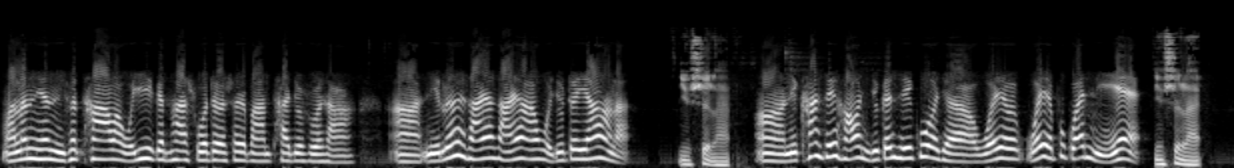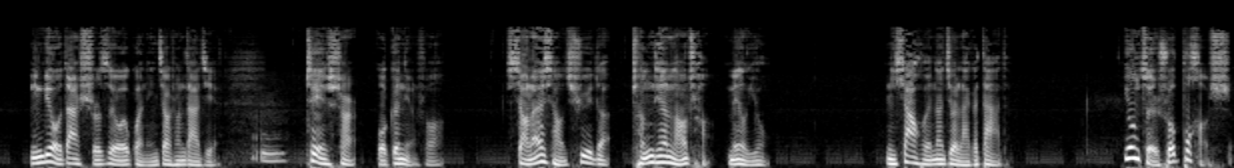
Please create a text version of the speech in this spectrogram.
完了呢，你说他吧，我一跟他说这事儿吧，他就说啥啊？你乐意啥样啥样，我就这样了。女士来。啊，你看谁好你就跟谁过去，我也我也不管你。女士来，您比我大十岁，我管您叫声大姐。嗯。这事儿我跟你说，想来想去的，成天老吵没有用。你下回呢就来个大的。用嘴说不好使，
